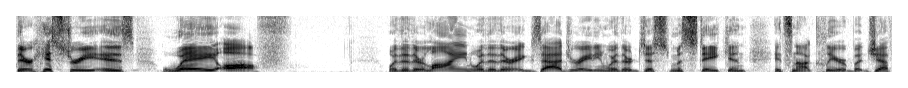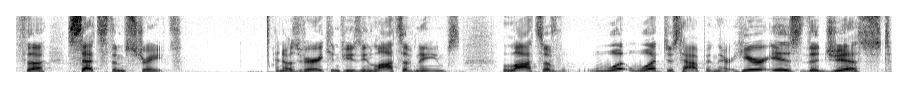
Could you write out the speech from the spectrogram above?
their history is way off. Whether they're lying, whether they're exaggerating, whether they're just mistaken, it's not clear. But Jephthah sets them straight. And it was very confusing. Lots of names, lots of what, what just happened there. Here is the gist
